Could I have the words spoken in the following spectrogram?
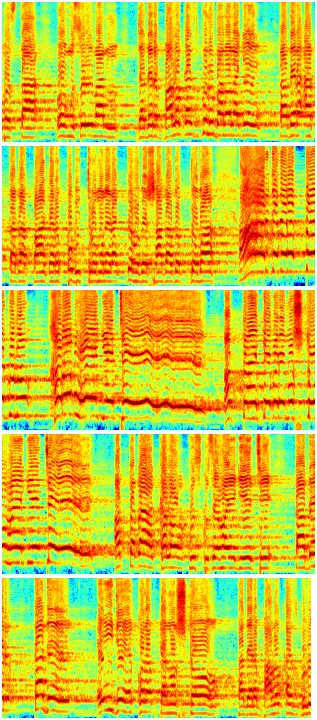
অবস্থা। ও মুসলমান, যাদের ভালো কাজগুলো ভালো লাগে তাদের আত্মাটা পাক আর পবিত্র মনে রাখতে হবে, সাদা দবদবা। আর যাদের আত্মাগুলো খারাপ হয়ে গিয়েছে, আত্মা একেবারে নষ্ট হয়ে গিয়েছে, আত্মাটা কালো কুসকুসে হয়ে গিয়েছে, তাদের তাদের এই যে কলপটা নষ্ট, তাদের ভালো কাজগুলো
